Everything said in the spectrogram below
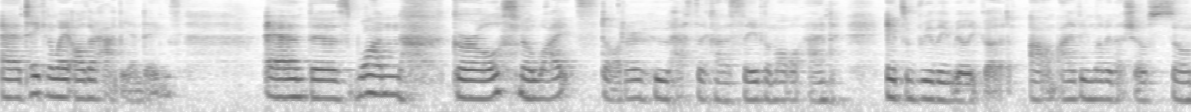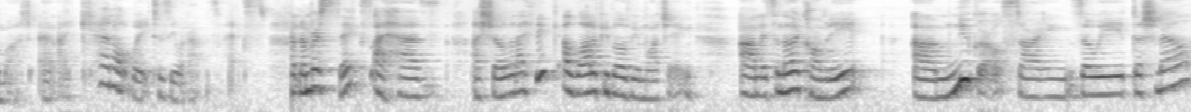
and taken away all their happy endings and there's one girl, Snow White's daughter, who has to kind of save them all, and it's really, really good. Um, I've been loving that show so much, and I cannot wait to see what happens next. At number six, I have a show that I think a lot of people have been watching. Um, it's another comedy, um, New Girl, starring Zooey Deschanel,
